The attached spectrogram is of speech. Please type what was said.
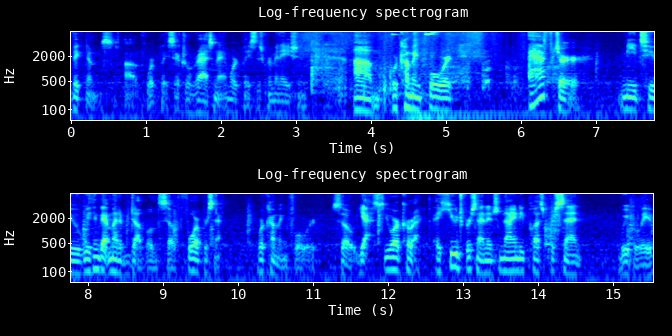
victims of workplace sexual harassment and workplace discrimination um, were coming forward. After Me Too, we think that might have doubled, so 4% were coming forward. So, yes, you are correct. A huge percentage, 90 plus percent, we believe,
